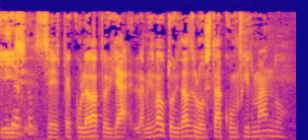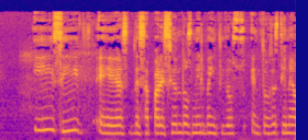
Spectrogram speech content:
Y se especulaba, pero ya la misma autoridad lo está confirmando. Y sí, eh, desapareció en 2022, entonces tiene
